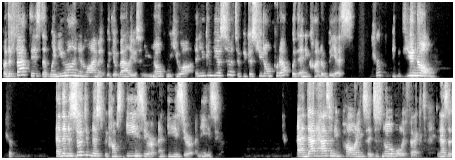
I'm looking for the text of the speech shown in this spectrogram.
But the fact is that when you are in alignment with your values and you know who you are, then you can be assertive because you don't put up with any kind of BS. Sure. Because you know. Sure. And then assertiveness becomes easier and easier and easier. And that has an empowering, so it's a snowball effect. It has a,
